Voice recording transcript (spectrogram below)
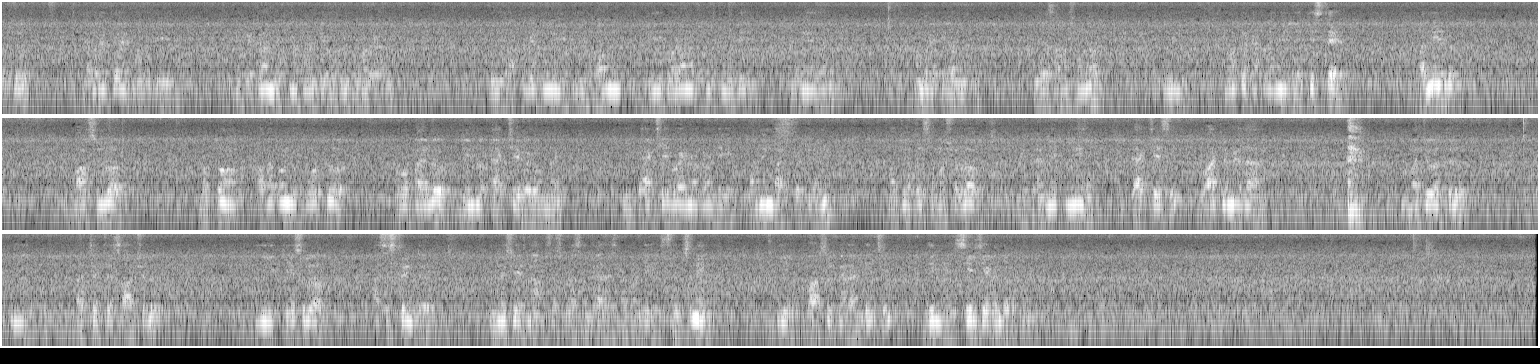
భక్తులు ఎవరైతే మనకి ఇక్కడ పెట్టాలని చెప్పినటువంటి వరుణ్ కుమార్ గారు ఈ అప్పగట్టుని ఈ గౌన్ ఈ గోడౌన్ పెట్టినటువంటి అభినయ్ గారు అందరూ ఇక్కడే ఉన్నారు. ఏ సంవత్సరంలో ఈ నోట్ల కట్టడాన్ని లెక్కిస్తే పన్నెండు బాక్సుల్లో మొత్తం పదకొండు కోట్ల రూపాయలు దీంట్లో ప్యాక్ చేయబడి ఉన్నాయి. ఈ ప్యాక్ చేయబడినటువంటి పన్నెండు ఆసుపత్రులు మధ్యవర్తుల సమస్యల్లో వీటన్నిటిని ప్యాక్ చేసి వాటి మీద మధ్యవర్తులు ఈ ప్రత్యక్ష సాక్షులు ఈ కేసులో అసిస్టెంట్ ఇన్వెస్టిగేషన్ ఆఫీసర్స్ కూడా సంతకాలు చేసినటువంటి స్లిప్స్ని ఈ బాక్సుల మీద అందించి దీన్ని సీల్ చేయడం జరుగుతుంది.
